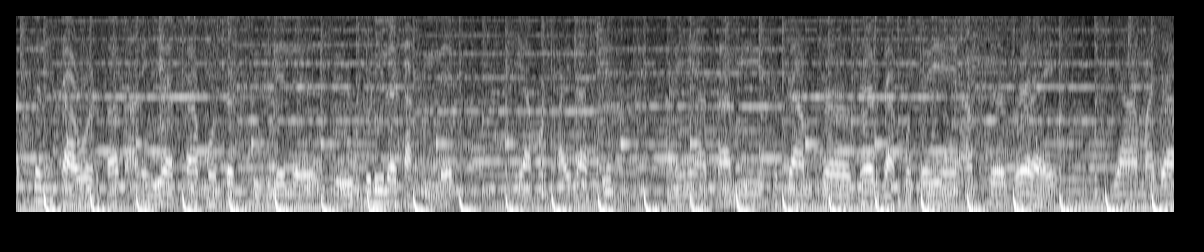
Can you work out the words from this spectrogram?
अत्यंत आवडतात आणि हे आता मोदक शिजलेले असे उकडीला टाकलेले आहेत. हे आपण पाहिलं असेल. आणि आता मी सध्या आमचं घर दाखवतो हे आमचं घर आहे. या माझ्या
